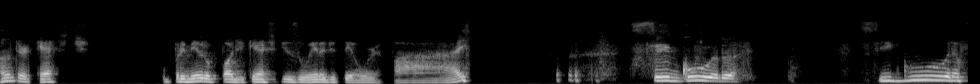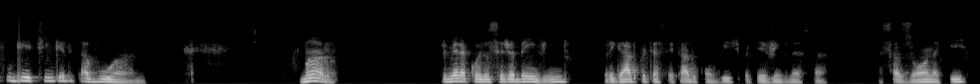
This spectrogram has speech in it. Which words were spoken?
HunterCast, o primeiro podcast de zoeira de terror. Vai, Segura. segura o foguetinho que ele tá voando. Mano, primeira coisa, seja bem-vindo. Obrigado por ter aceitado o convite, por ter vindo nessa, nessa zona aqui.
